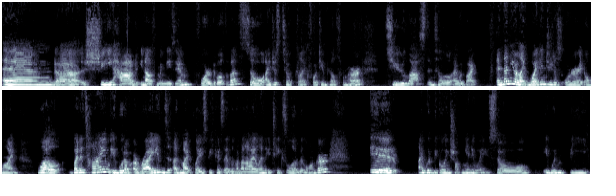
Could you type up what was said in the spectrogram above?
And uh, she had enough magnesium for the both of us. So I just took like 14 pills from her to last until I would buy. And then you're like, why didn't you just order it online? Well, by the time it would have arrived at my place, because I live on an island, it takes a little bit longer. It, I would be going shopping anyway, so it wouldn't be,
